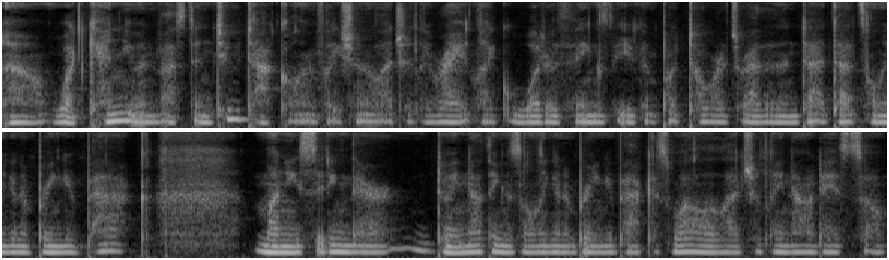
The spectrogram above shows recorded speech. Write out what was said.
uh, what can you invest in to tackle inflation, allegedly, right? Like, what are things that you can put towards rather than debt? That's only going to bring you back. Money sitting there doing nothing is only going to bring you back as well, allegedly, nowadays. So,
